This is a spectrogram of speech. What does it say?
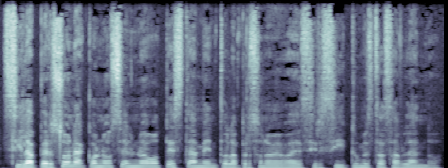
Si la persona conoce el Nuevo Testamento, la persona me va a decir, sí, tú me estás hablando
